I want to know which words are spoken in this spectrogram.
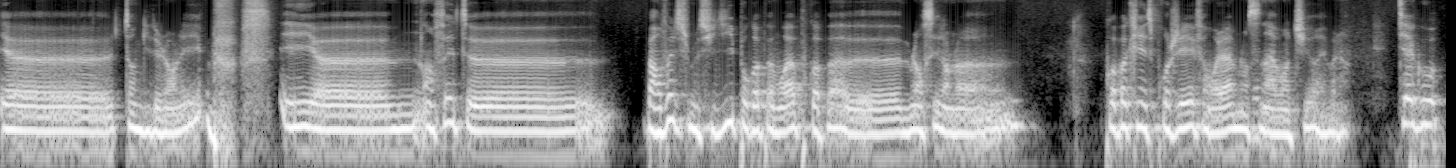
Tanguy de Lanlay. Et en fait, bah en fait, je me suis dit pourquoi pas moi, pourquoi pas euh, me lancer dans le, pourquoi pas créer ce projet, enfin voilà, me lancer dans l'aventure et voilà. Thiago,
